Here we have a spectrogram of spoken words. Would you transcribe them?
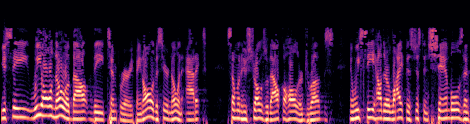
You see, we all know about the temporary pain. All of us here know an addict, someone who struggles with alcohol or drugs, and we see how their life is just in shambles and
